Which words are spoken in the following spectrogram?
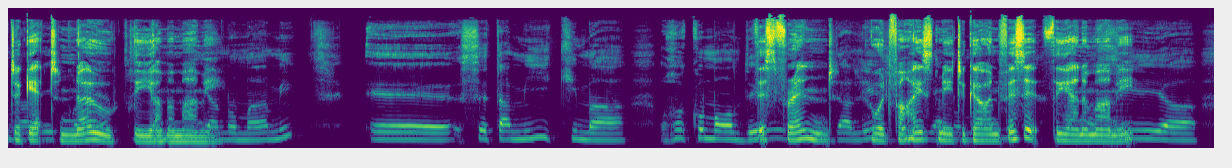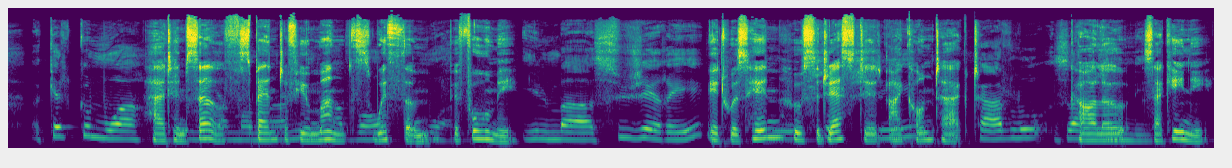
to get to know the Yanomami. This friend who advised me to go and visit the Yanomami euh, had himself spent a few months with them before me. It was him who suggested I contact Carlo Zacquini.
